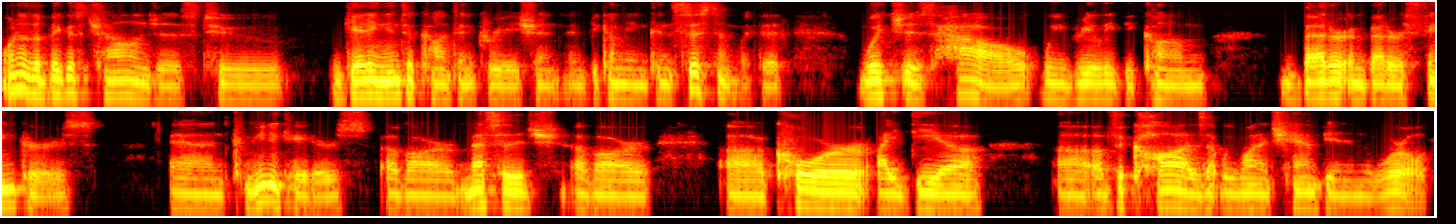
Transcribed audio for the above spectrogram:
One of the biggest challenges to getting into content creation and becoming consistent with it, which is how we really become better and better thinkers and communicators of our message, of our uh, core idea, uh, of the cause that we want to champion in the world.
